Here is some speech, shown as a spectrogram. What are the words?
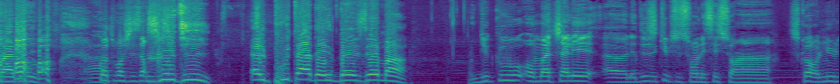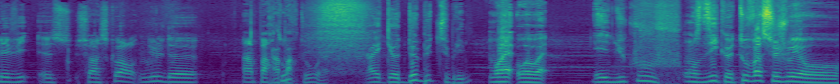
Madrid. Ah. contre Manchester Je City. le dis El puta de Benzema Du coup, au match aller, euh, les deux équipes se sont laissées sur un score nul, euh, sur un score nul de 1 Un partout. partout, ouais. Avec euh, deux buts sublimes. Ouais, ouais, ouais. Et du coup, on se dit que tout va se jouer au,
